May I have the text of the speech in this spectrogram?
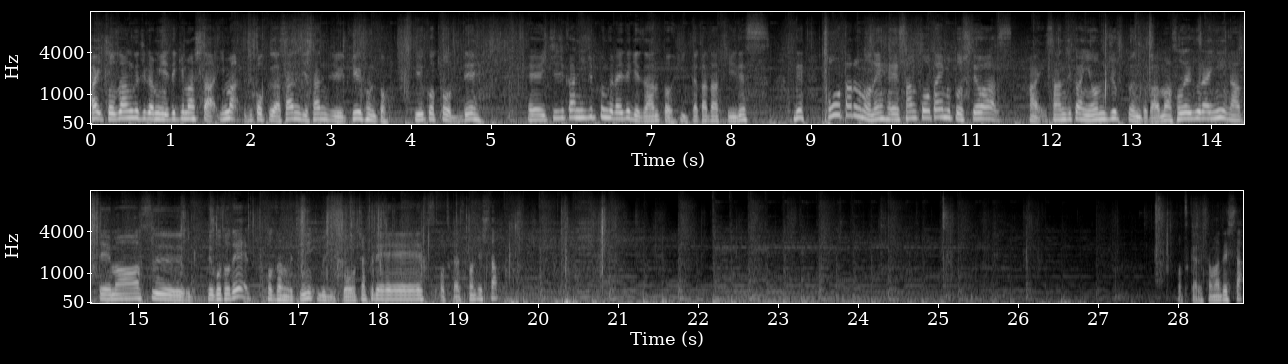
はい、登山口が見えてきました。今、時刻が3時39分ということで、えー1時間20分ぐらいで下山といった形です。で、トータルのね、えー参考タイムとしては、はい、3時間40分とか、まあ、それぐらいになってます。ということで、登山口に無事到着です。お疲れ様でした。お疲れ様でした。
